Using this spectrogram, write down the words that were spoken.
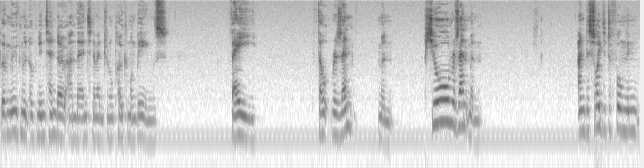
the movement of Nintendo and their interdimensional Pokemon beings. They felt resentment. Pure resentment. And decided to form, nin-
